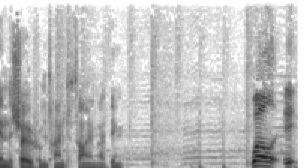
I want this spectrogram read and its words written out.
in the show from time to time. I think. Well, it,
